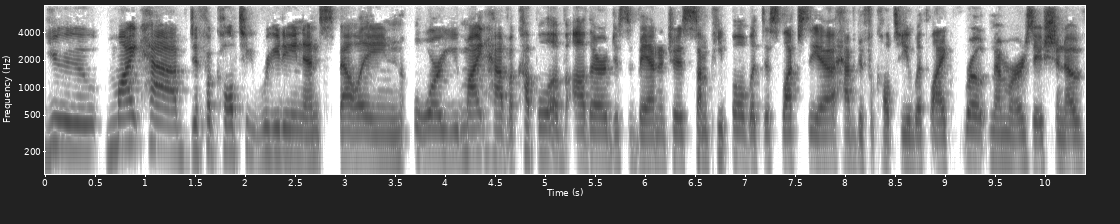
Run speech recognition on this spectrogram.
you might have difficulty reading and spelling, or you might have a couple of other disadvantages. Some people with dyslexia have difficulty with like rote memorization of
